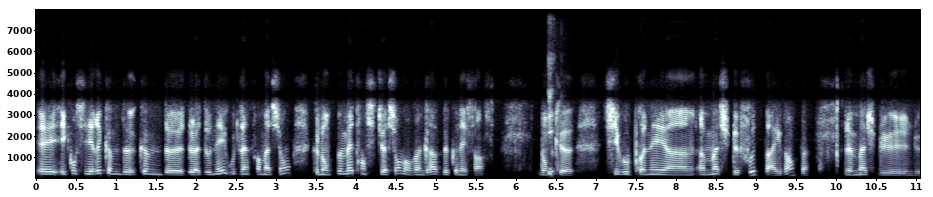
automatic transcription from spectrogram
est, est considérée comme, de, comme de la donnée ou de l'information que l'on peut mettre en situation dans un graphe de connaissances. Donc, euh, si vous prenez un, un, match de foot, par exemple, le match du, du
